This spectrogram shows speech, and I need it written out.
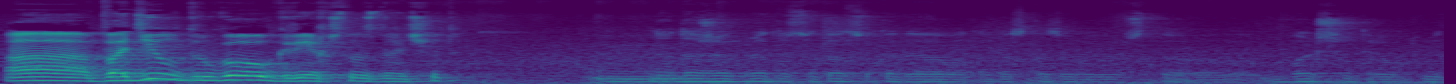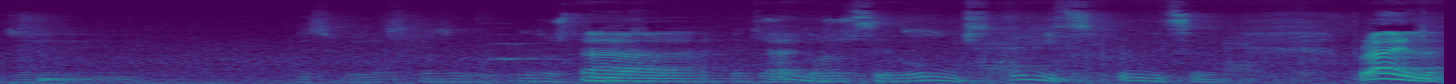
А водил другого грех, что значит? Ну, даже про эту ситуацию, когда вот рассказывали, что больше трех людей, если бы рассказывали, ну, то, что А, это же а, тоже умница, умница, умница. Правильно.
